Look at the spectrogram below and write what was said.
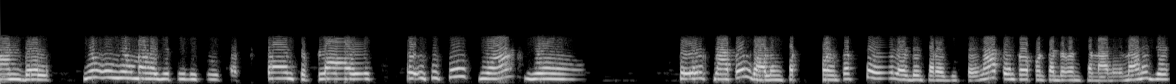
handle yung inyong mga utilities, expense, supplies. So, isi-sync niya yung sales natin galing sa point of sale or dun sa register natin, papunta doon sa money manager.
